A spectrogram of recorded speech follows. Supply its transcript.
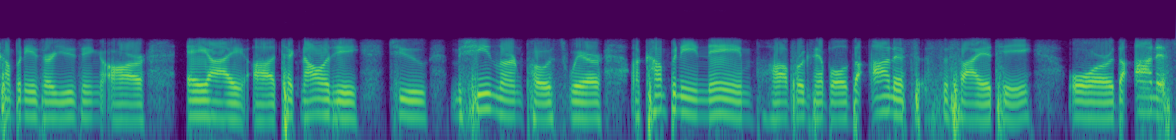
companies are using our AI uh, technology to machine learn posts where a company name, uh, for example, the Honest Society or the Honest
